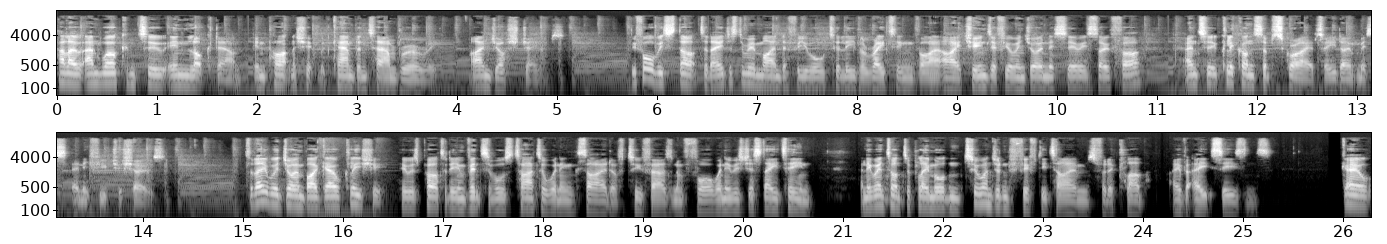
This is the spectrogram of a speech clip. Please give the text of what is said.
Hello and welcome to In Lockdown in partnership with Camden Town Brewery. I'm Josh James. Before we start today, just a reminder for you all to leave a rating via iTunes if you're enjoying this series so far, and to click on subscribe so you don't miss any future shows. Today we're joined by Gaël Clichy, who was part of the Invincibles title winning side of 2004 when he was just 18, and he went on to play more than 250 times for the club over eight seasons. Gaël,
